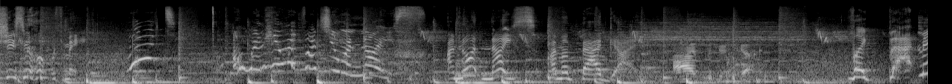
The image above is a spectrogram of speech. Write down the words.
She's not with me. What? Oh, and here I thought you were nice. I'm not nice. I'm a bad guy. I'm the good guy. Like Batman?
